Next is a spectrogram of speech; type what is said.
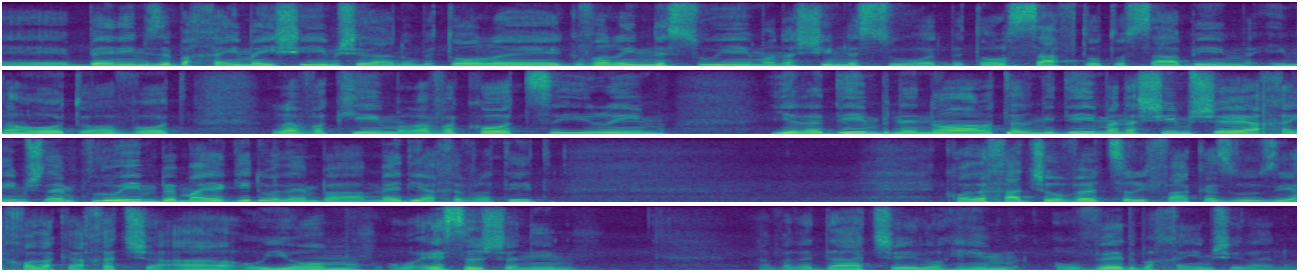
אה, בין אם זה בחיים האישיים שלנו, בתור גברים נשואים או נשים נשואות, בתור סבתות או סבים, אימהות או אבות, רווקים, רווקות, צעירים, ילדים, בני נוער, תלמידים, אנשים שהחיים שלהם תלויים במה יגידו עליהם במדיה החברתית. כל אחד שעובר צריפה כזו, זה יכול לקחת שעה או יום או עשר שנים, אבל לדעת שאלוהים עובד בחיים שלנו.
